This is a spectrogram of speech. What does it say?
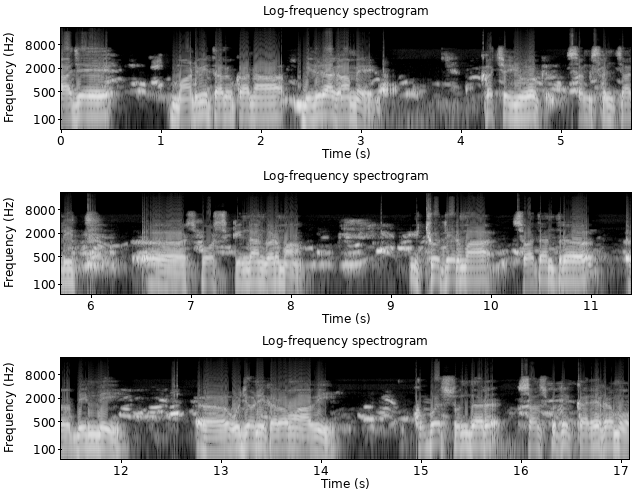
આજે માંડવી તાલુકાના બિદડા ગામે કચ્છ યુવક સંઘ સંચાલિત સ્પોર્ટ્સ ક્રીડાંગણમાં ઇઠ્યોતેરમાં સ્વાતંત્ર્ય દિનની ઉજવણી કરવામાં આવી. ખૂબ જ સુંદર સાંસ્કૃતિક કાર્યક્રમો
